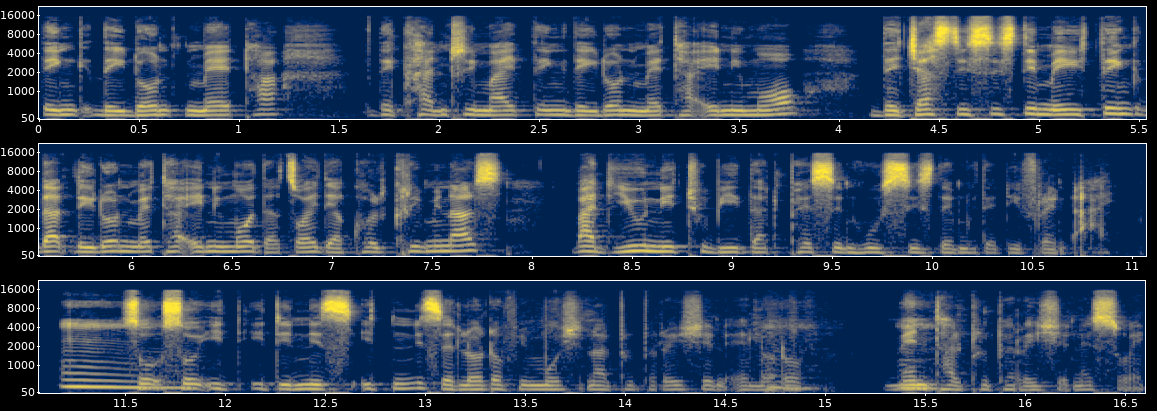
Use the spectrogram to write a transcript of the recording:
think they don't matter, the country might think they don't matter anymore. The justice system may think that they don't matter anymore. That's why they're called criminals. But you need to be that person who sees them with a different eye. Mm. So so it, it needs it needs a lot of emotional preparation, a lot of mm. mental preparation as well.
